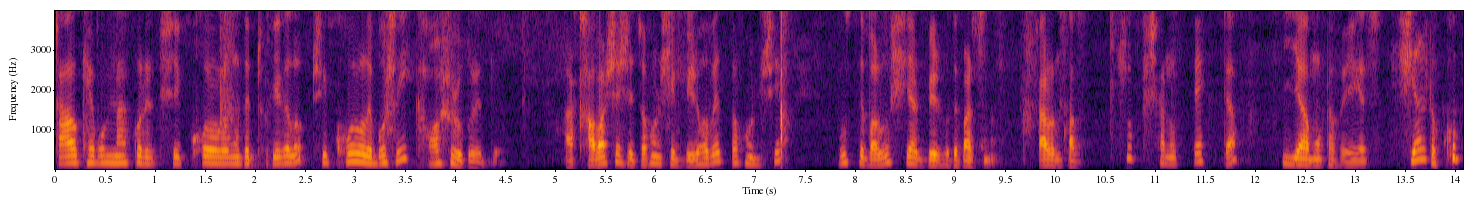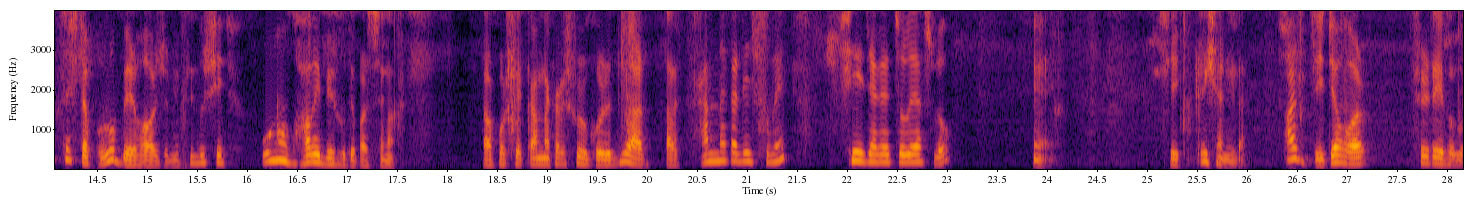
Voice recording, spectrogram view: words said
কাল ক্ষেপণ না করে সেই খোরলের মধ্যে ঢুকে গেল, সেই খোরলে বসেই খাওয়া শুরু করে দিল। আর খাবার শেষে যখন সে বের হবে, তখন সে বুঝতে পারব সে আর বের হতে পারছে না। কারণ তার চুপ সানো পেটটা ইয়া মোটা হয়ে গেছে। শিয়ালটা খুব চেষ্টা করল বের হওয়ার জন্য, কিন্তু সে কোনোভাবে বের হতে পারছে না। তারপর সে কান্নাকাটি শুরু করে দিল, আর তার কান্নাকাটি শুনে সেই জায়গায় চলে আসলো হ্যাঁ সেই কৃষানীরা। আর যেটা হওয়ার সেটাই হলো।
